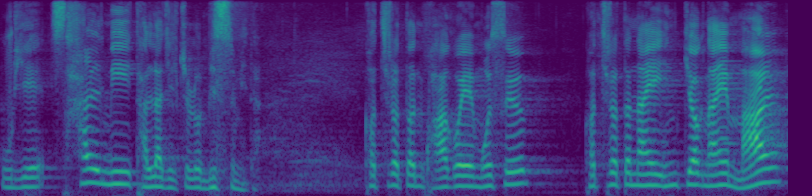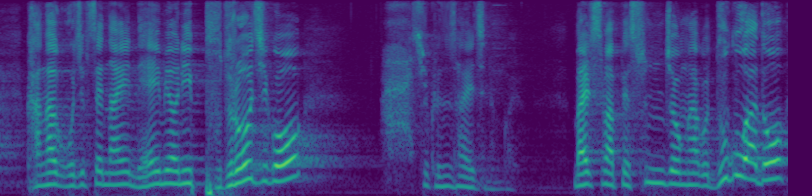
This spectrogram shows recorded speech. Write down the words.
우리의 삶이 달라질 줄로 믿습니다. 거칠었던 과거의 모습, 거칠었던 나의 인격, 나의 말, 강하고 고집센 나의 내면이 부드러워지고 아주 근사해지는 거예요. 말씀 앞에 순종하고 누구와도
